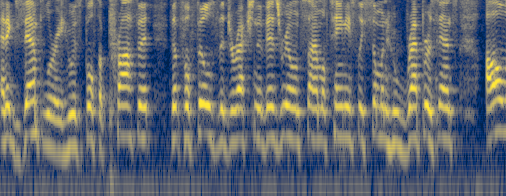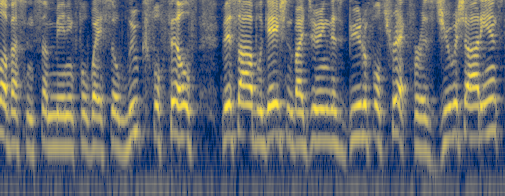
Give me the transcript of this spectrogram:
and exemplary, who is both a prophet that fulfills the direction of Israel and simultaneously someone who represents all of us in some meaningful way. So Luke fulfills this obligation by doing this beautiful trick. For his Jewish audience,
